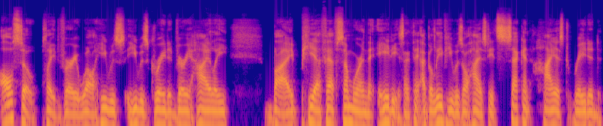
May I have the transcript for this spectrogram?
also played very well. He was he was graded very highly by PFF somewhere in the 80s. I think I believe he was Ohio State's second highest rated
